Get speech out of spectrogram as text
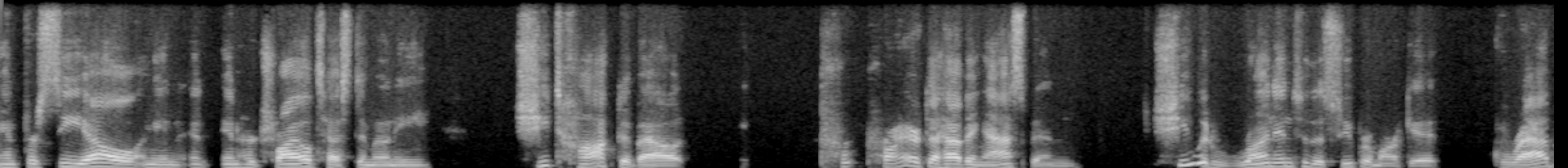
and for CL, I mean, in, in her trial testimony, she talked about pr- prior to having Aspen, she would run into the supermarket, grab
